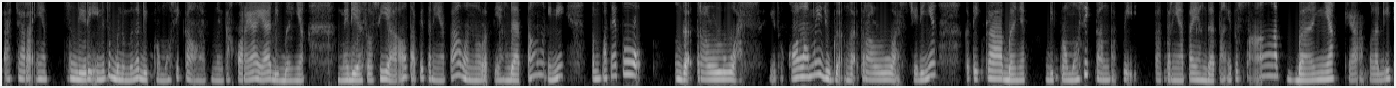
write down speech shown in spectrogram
acaranya sendiri ini tuh bener-bener dipromosikan oleh pemerintah Korea ya di banyak media sosial. Tapi ternyata menurut yang datang ini tempatnya tuh nggak terlalu luas gitu. Kolamnya juga nggak terlalu luas. Jadinya ketika banyak dipromosikan tapi uh, ternyata yang datang itu sangat banyak ya. Apalagi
